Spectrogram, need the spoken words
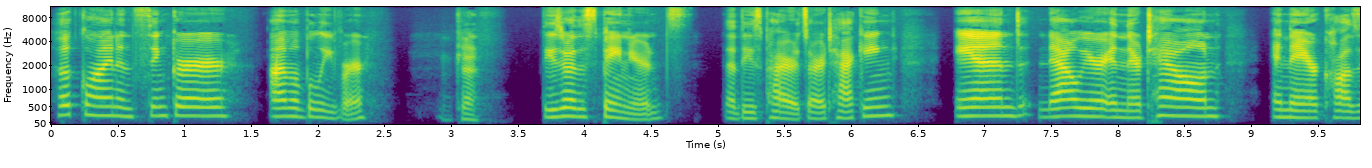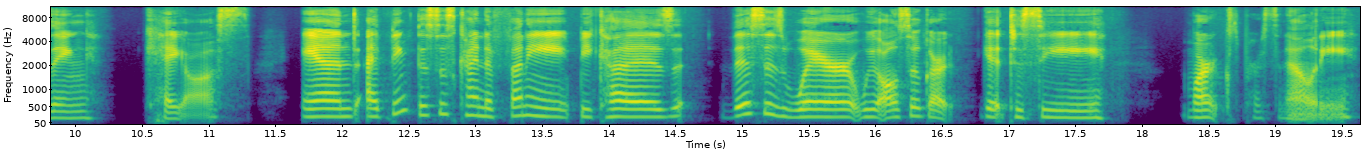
hook, line, and sinker. I'm a believer. Okay. These are the Spaniards that these pirates are attacking. And now we are in their town and they are causing chaos. And I think this is kind of funny because this is where we also got, get to see Marc's personality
